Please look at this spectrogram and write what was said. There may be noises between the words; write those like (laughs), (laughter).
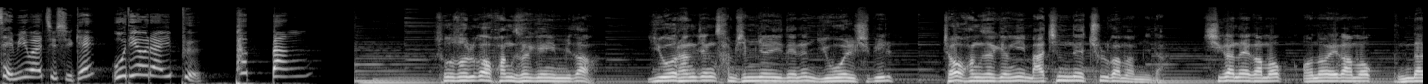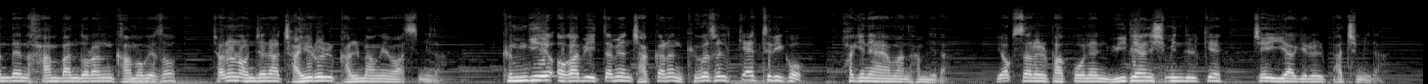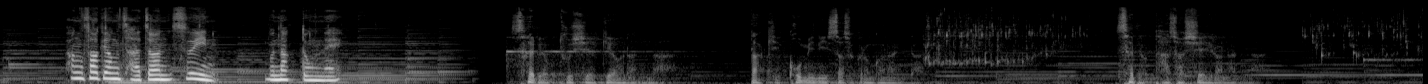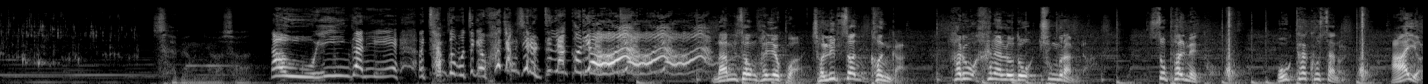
재미와 지식의 오디오 라이프 팟빵 소설가 황석영입니다. 6월 항쟁 30년이 되는 6월 10일 저 황석영이 마침내 출감합니다. 시간의 감옥, 언어의 감옥, 분단된 한반도라는 감옥에서 저는 언제나 자유를 갈망해 왔습니다. 금기의 억압이 있다면 작가는 그것을 깨뜨리고 확인해야만 합니다. 역사를 바꿔낸 위대한 시민들께 제 이야기를 바칩니다. 황석영 자전 수인 문학동네. 새벽 2시에 깨어났나. 딱히 고민이 있어서 그런 건 아니다. 새벽 5시에 일어났나. 새벽 6 아우 이 인간이 잠도 못 자게 화장실을 들락거려! 남성 활력과 전립선 건강. 하루 한 알로도 충분합니다. 소팔메토 옥타코사놀 아연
